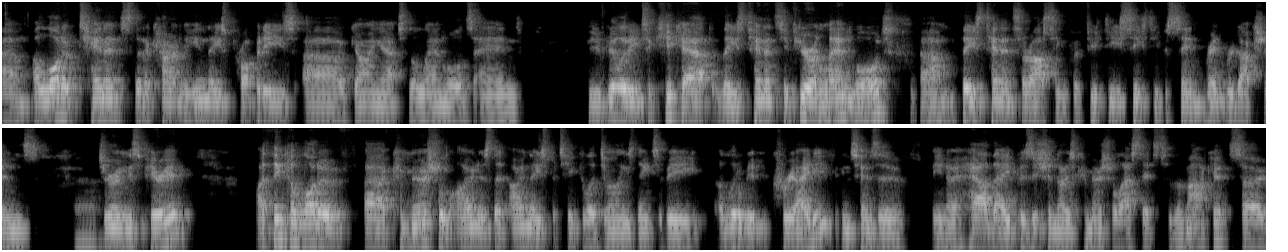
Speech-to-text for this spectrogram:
Um, a lot of tenants that are currently in these properties are going out to the landlords and the ability to kick out these tenants. If you're a landlord, um, these tenants are asking for 50, 60% rent reductions yeah. during this period. I think a lot of uh, commercial owners that own these particular dwellings need to be a little bit creative in terms of you know how they position those commercial assets to the market. So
